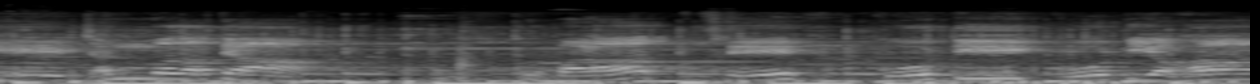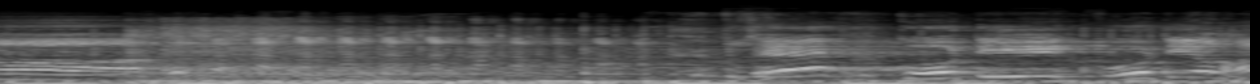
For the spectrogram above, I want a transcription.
हे जन्मदात्या। कृपाळा तुझे कोटी कोटी आभार। तुझे कोटी कोटी आभार।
